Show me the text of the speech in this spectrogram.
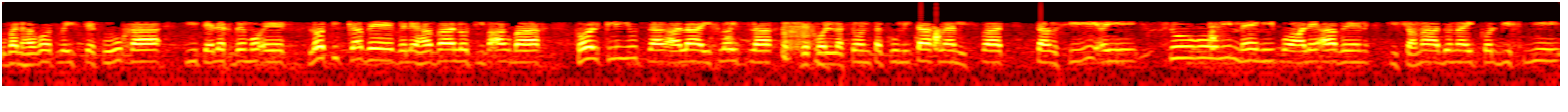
ובנהרות לא ישטפוך, כי תלך במואש, לא תתכבה, ולהבה לא תבער בך, כל כלי יוצר עלייך לא יצלח, וכל לשון תקום איתך למשפט, תרשיעי, סורו ממני פועלי אבן, כי שמע אדוני כל בכיי,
